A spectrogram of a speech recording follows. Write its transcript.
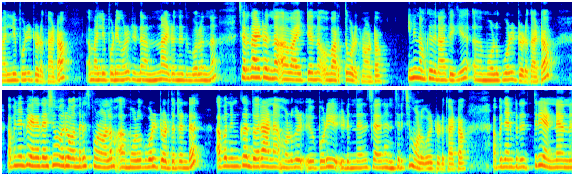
മല്ലിപ്പൊടി ഇട്ട് കൊടുക്കാം കേട്ടോ. മല്ലിപ്പൊടിയും കൂടി ഇട്ടിട്ട് നന്നായിട്ടൊന്ന് ഇതുപോലെ ഒന്ന് ചെറുതായിട്ടൊന്ന് വയറ്റി ഒന്ന് വറുത്ത് കൊടുക്കണം കേട്ടോ. ഇനി നമുക്ക് ഇതിനകത്തേക്ക് മുളക് പൊടി ഇട്ട് കൊടുക്കാം കേട്ടോ. അപ്പോൾ ഞാനിപ്പോൾ ഏകദേശം ഒരു ഒന്നര സ്പൂണോളം മുളക് പൊടി ഇട്ട് കൊടുത്തിട്ടുണ്ട്. അപ്പോൾ നിങ്ങൾക്ക് എന്തോരാണ് മുളക് പൊടി ഇടുന്നതെന്ന് വെച്ചാൽ അതിനനുസരിച്ച് മുളക് പൊടി ഇട്ട് കൊടുക്കാം കേട്ടോ. അപ്പോൾ ഞാനിപ്പോൾ ഇത് ഇത്തിരി എണ്ണ ഒന്ന്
